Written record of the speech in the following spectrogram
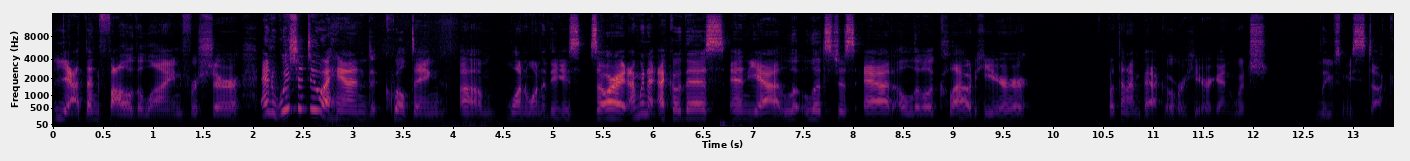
yeah, then follow the line for sure. And we should do a hand quilting um, one one of these. So all right, I'm gonna echo this, and yeah, let's just add a little cloud here, but then I'm back over here again, which leaves me stuck.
